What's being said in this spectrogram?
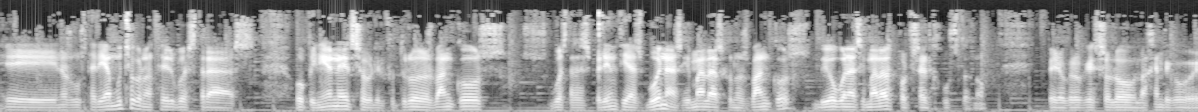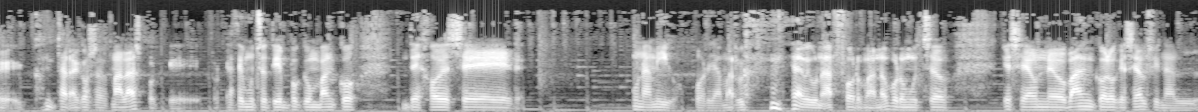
eh, nos gustaría mucho conocer vuestras opiniones sobre el futuro de los bancos, vuestras experiencias buenas y malas con los bancos. Digo buenas y malas por ser justo, ¿no? Pero creo que solo la gente contará cosas malas porque, porque hace mucho tiempo que un banco dejó de ser un amigo, por llamarlo de alguna forma, ¿no? Por mucho que sea un neobanco o lo que sea, al final,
